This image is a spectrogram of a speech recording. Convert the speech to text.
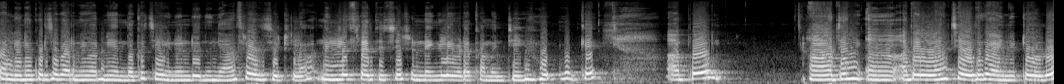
പല്ലിനെ കുറിച്ച് പറഞ്ഞു പറഞ്ഞു എന്തൊക്കെ ചെയ്യുന്നുണ്ടെന്ന് ഞാൻ ശ്രദ്ധിച്ചിട്ടില്ല. നിങ്ങൾ ശ്രദ്ധിച്ചിട്ടുണ്ടെങ്കിൽ ഇവിടെ കമന്റ് ചെയ്യൂ ഓക്കെ അപ്പോൾ ആദ്യം അതെല്ലാം ചെയ്ത് കഴിഞ്ഞിട്ടുള്ളൂ.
